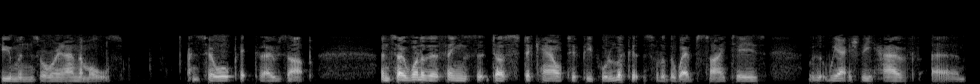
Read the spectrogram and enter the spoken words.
humans or in animals. And so we'll pick those up. And so one of the things that does stick out if people look at sort of the website is that we actually have um,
